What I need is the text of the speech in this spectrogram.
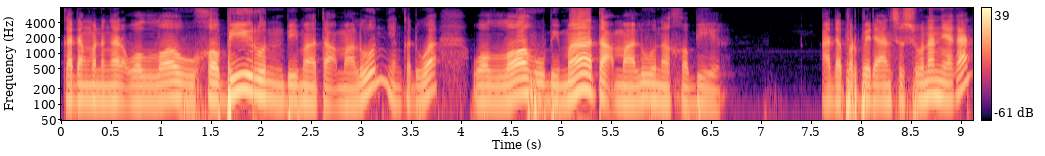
kadang mendengar wallahu khabirun bima ta'malun, yang kedua wallahu bima ta'maluna khabir. Ada perbedaan susunan ya kan?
